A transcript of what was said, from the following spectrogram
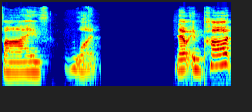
1.0551. Now in part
